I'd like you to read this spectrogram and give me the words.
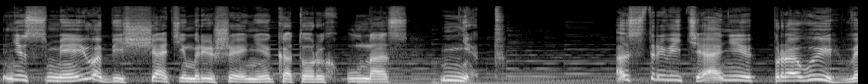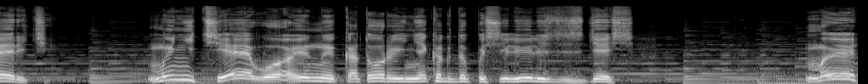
не смею обещать им решения, которых у нас нет. Островитяне правы, верите. Мы не те воины, которые некогда поселились здесь. Мы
